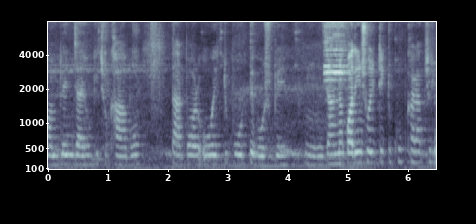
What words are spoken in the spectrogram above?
কমপ্লেন যাই হোক কিছু খাওয়াবো। তারপর ও একটু পড়তে বসবে। উম, কেননা কদিন শরীরটা একটু খুব খারাপ ছিল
